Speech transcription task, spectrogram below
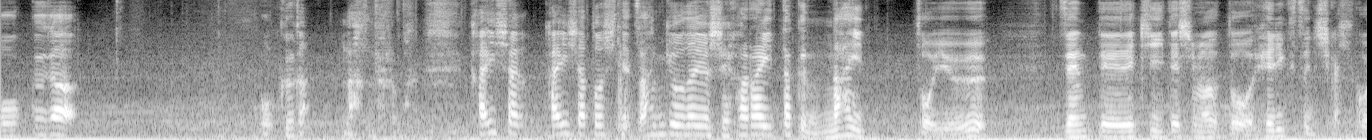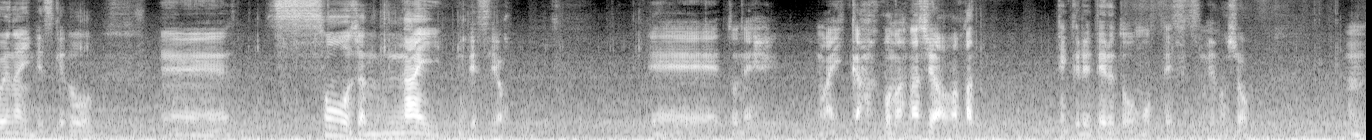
僕が、僕が？なんだろう。会社、会社として残業代を支払いたくないという前提で聞いてしまうと、へりくつにしか聞こえないんですけど、えー、そうじゃないんですよ。えー、っとね、まあいいか。この話は分かってくれてると思って進めましょう。うん。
